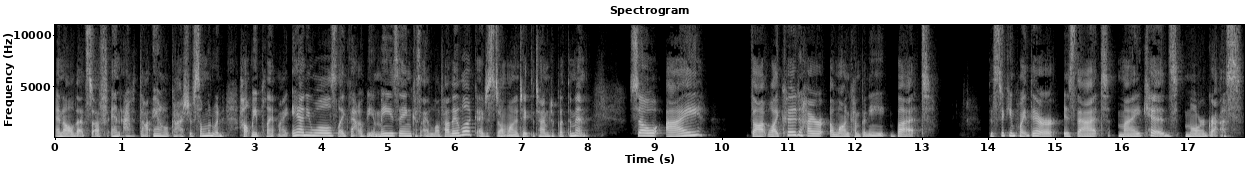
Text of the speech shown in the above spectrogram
and all that stuff. And I thought, oh gosh, if someone would help me plant my annuals, like that would be amazing because I love how they look. I just don't want to take the time to put them in. So I thought, well, I could hire a lawn company, but the sticking point there is that my kids mow our grass.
